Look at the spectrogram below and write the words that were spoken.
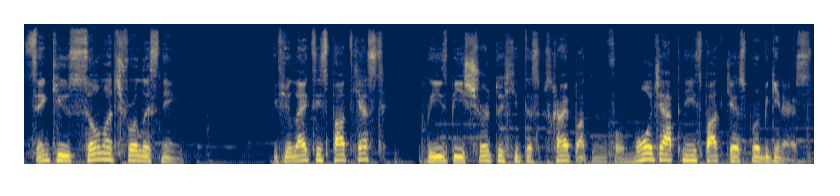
Thank you so much for listening. If you like this podcast, please be sure to hit the subscribe button for more Japanese podcasts for beginners.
